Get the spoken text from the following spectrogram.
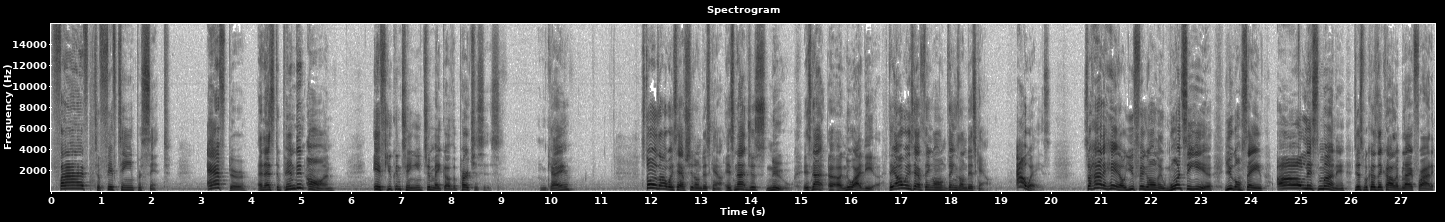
5 to 15% after, and that's dependent on if you continue to make other purchases. Okay? Stores always have shit on discount. It's not just new. It's not a, a new idea. They always have thing on things on discount. Always. So how the hell you figure only once a year you're gonna save all this money just because they call it Black Friday.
